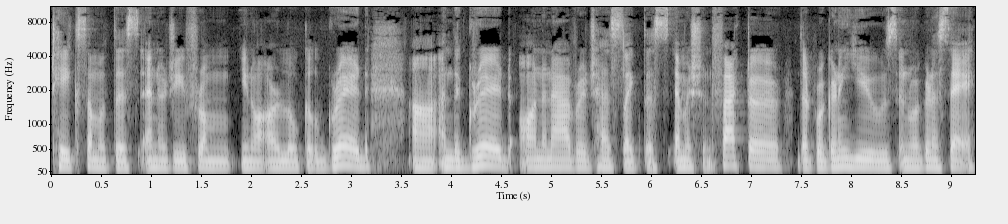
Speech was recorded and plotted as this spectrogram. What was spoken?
take some of this energy from you know our local grid. Uh, and the grid on an average has like this emission factor that we're going to use and we're going to say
